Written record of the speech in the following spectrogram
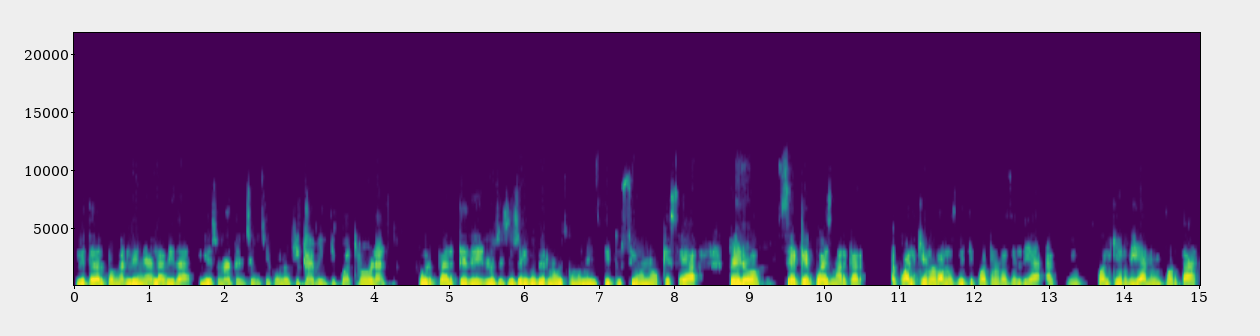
Literal, pongan línea de la vida y es una atención psicológica de 24 horas por parte de, no sé si es el gobierno o es como una institución o que sea, pero sé que puedes marcar a cualquier hora, las 24 horas del día, a cualquier día, no importa,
